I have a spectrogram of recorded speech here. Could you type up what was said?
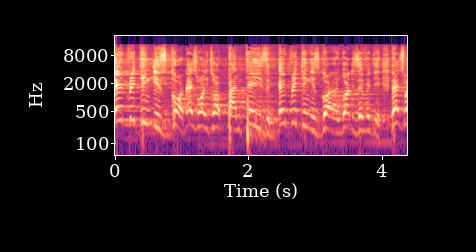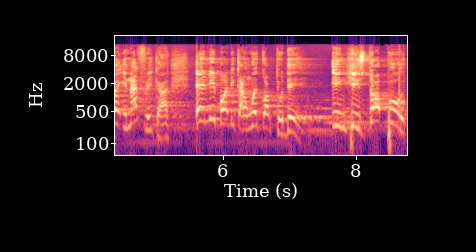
Everything is God. That's what it's called pantheism. Everything is God and God is everything. That's why in Africa, anybody can wake up today in his doorpost,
